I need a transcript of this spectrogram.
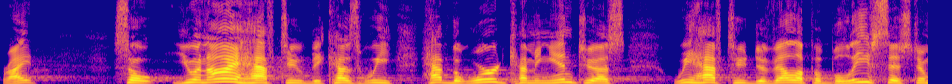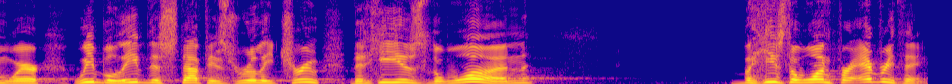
Right? So you and I have to, because we have the word coming into us, we have to develop a belief system where we believe this stuff is really true, that He is the one, but He's the one for everything.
